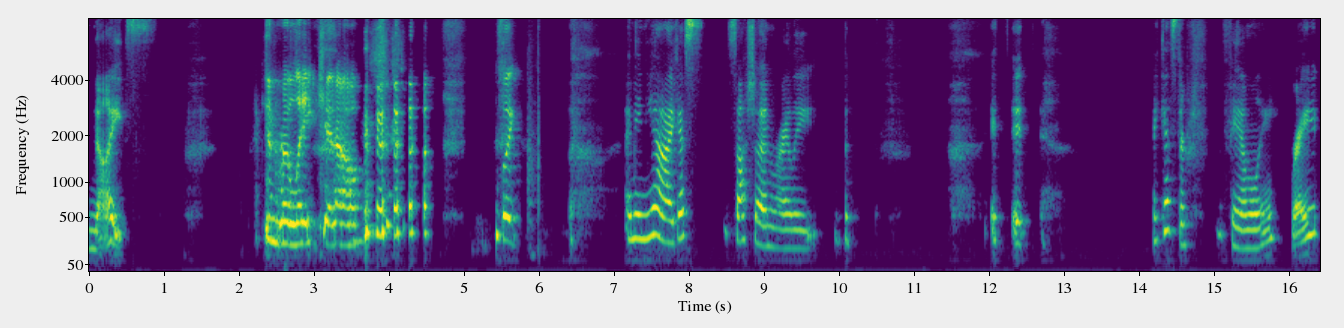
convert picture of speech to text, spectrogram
Nice. I can relate, kiddo. it's like, I mean, yeah, I guess Sasha and Riley, but it, it, I guess they're f- family, right?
